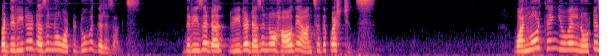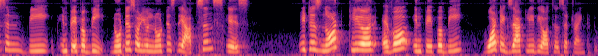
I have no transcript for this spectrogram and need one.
but the reader does not know what to do with the results. The reader, does, not know how they answer the questions. One more thing you will notice in B in paper B, notice or you will notice the absence is it is not clear ever in paper B what exactly the authors are trying to do.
